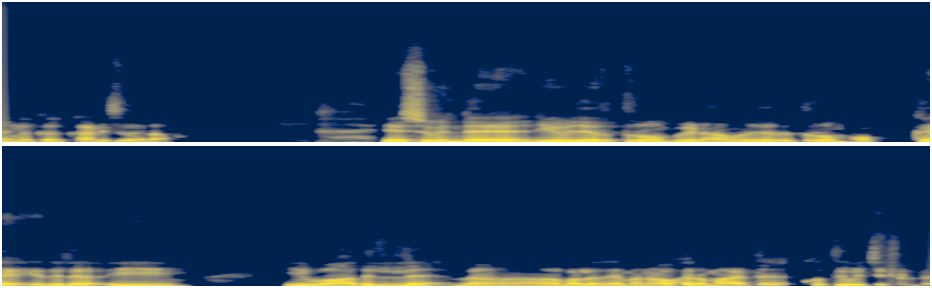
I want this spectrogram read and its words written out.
നിങ്ങൾക്ക് കാണിച്ചു തരാം. യേശുവിന്റെ ജീവചരിത്രവും പീഠാമചരിത്രവും ഒക്കെ ഇതിൽ ഈ ഈ വാതിലിൽ വളരെ മനോഹരമായിട്ട് കൊത്തിവെച്ചിട്ടുണ്ട്.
